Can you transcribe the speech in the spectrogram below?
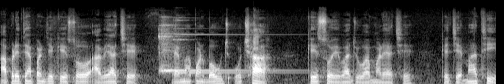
આપણે ત્યાં પણ જે કેસો આવ્યા છે, એમાં પણ બહુ જ ઓછા કેસો એવા જોવા મળ્યા છે કે જેમાંથી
